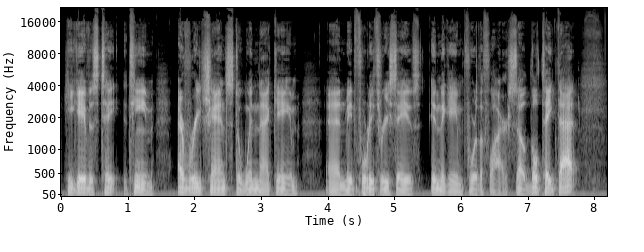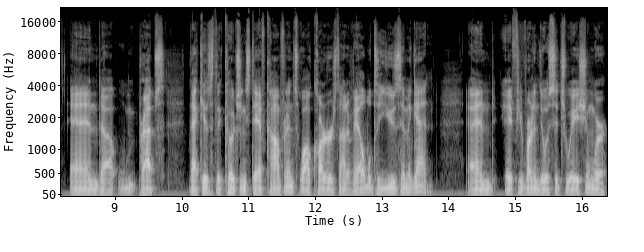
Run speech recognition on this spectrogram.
he gave his t- team every chance to win that game and made 43 saves in the game for the Flyers. So they'll take that and uh, perhaps that gives the coaching staff confidence while Carter's not available to use him again. And if you run into a situation where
